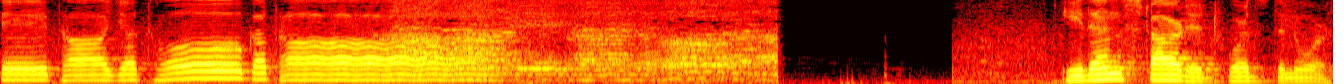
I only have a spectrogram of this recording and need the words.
यथो यथोगथा He then started towards the north,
